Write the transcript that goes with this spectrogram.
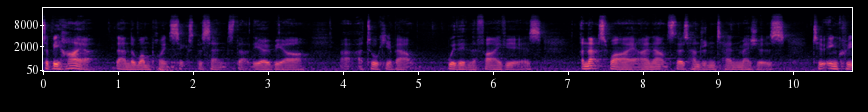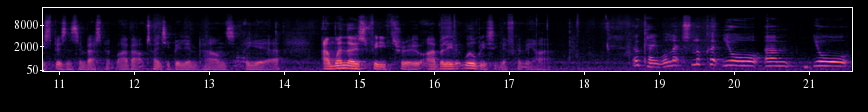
to be higher than the 1.6% that the OBR uh, are talking about within the five years. And that's why I announced those 110 measures to increase business investment by about 20 billion pounds a year. And when those feed through, I believe it will be significantly higher. Okay, well, let's look at your, um, your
